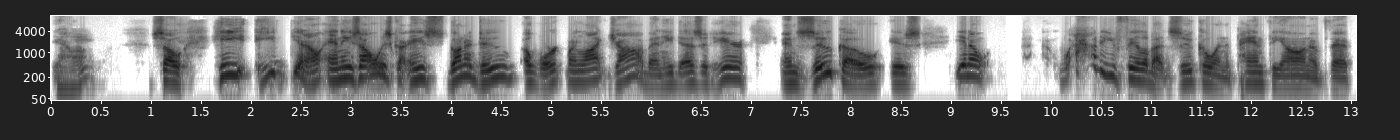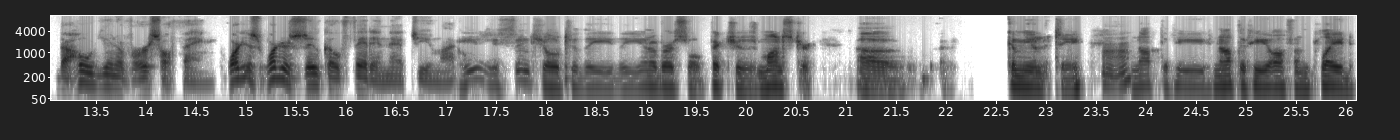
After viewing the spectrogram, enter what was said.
Yeah. Uh-huh. So he he you know, and he's always got he's going to do a workmanlike job, and he does it here. And Zucco is you know, how do you feel about Zucco and the pantheon of that the whole Universal thing? Where does where does Zucco fit in that to you, Michael? He's essential to the the Universal Pictures monster uh, community. Mhm. Not that he not that he often played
